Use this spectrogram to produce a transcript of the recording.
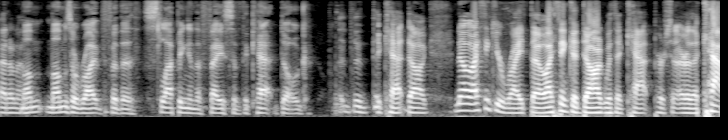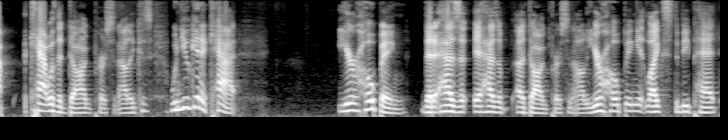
I don't know. Mum, mums are ripe for the slapping in the face of the cat dog. the the cat dog. No, I think you're right though. I think a dog with a cat person or the cat a cat with a dog personality because when you get a cat, you're hoping that it has a, it has a, a dog personality. You're hoping it likes to be pet.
